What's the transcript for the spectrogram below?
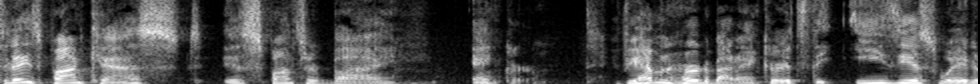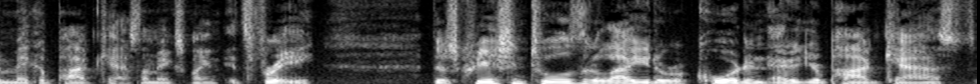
Today's podcast is sponsored by Anchor. If you haven't heard about Anchor, it's the easiest way to make a podcast. Let me explain. It's free. There's creation tools that allow you to record and edit your podcast.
